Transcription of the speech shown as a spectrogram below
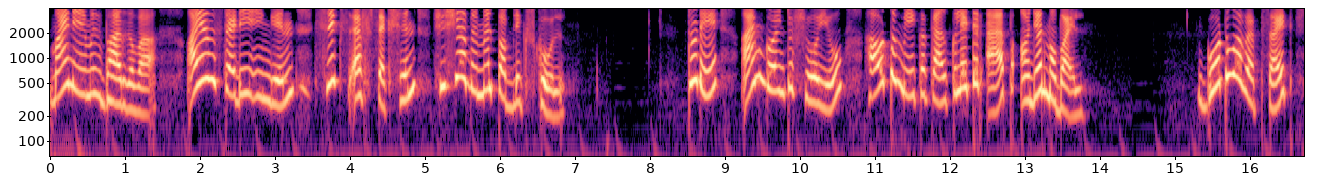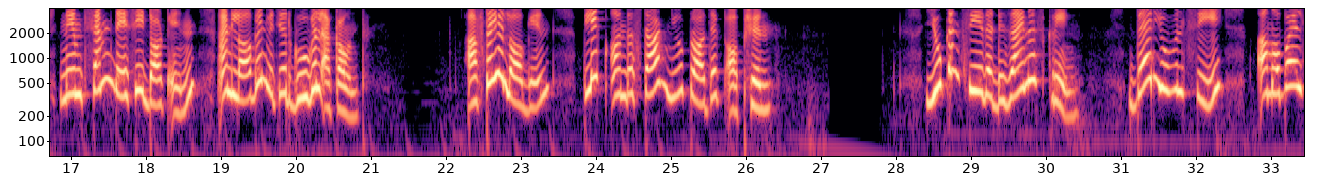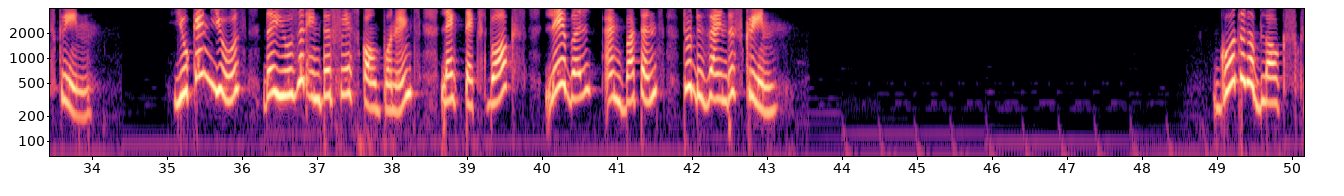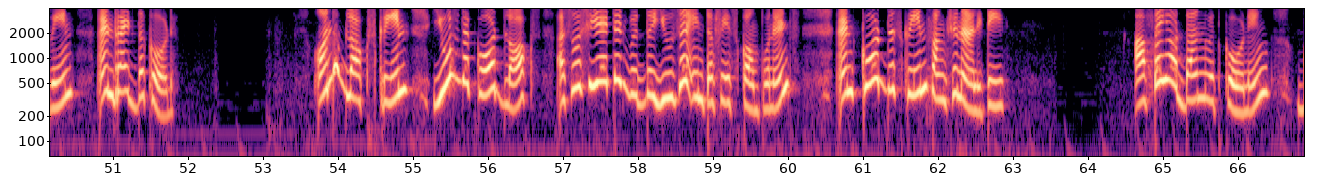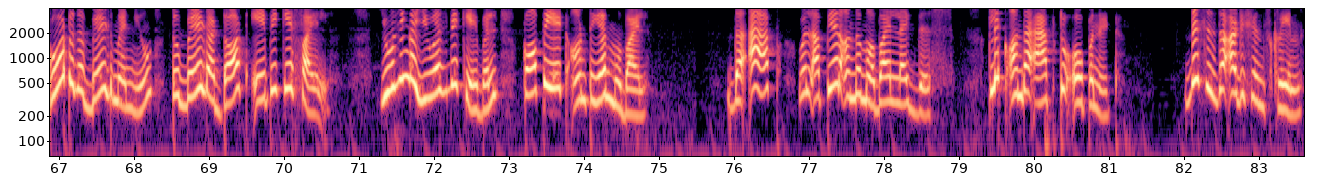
my name is Bhargava. I am studying in 6F section Shishya BEML Public School. Today I am going to show you how to make a calculator app on your mobile. Go to a website named semdesi.in and log in with your Google account. After you log in, click on the Start New Project option. You can see the designer screen. There you will see a mobile screen. You can use the user interface components like text box, label and buttons to design the screen. Go to the block screen and write the code. On the block screen, use the code blocks associated with the user interface components and code the screen functionality. After you are done with coding, go to the build menu to build a .apk file. Using a USB cable, copy it onto your mobile. The app will appear on the mobile like this. Click on the app to open it. This is the addition screen.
